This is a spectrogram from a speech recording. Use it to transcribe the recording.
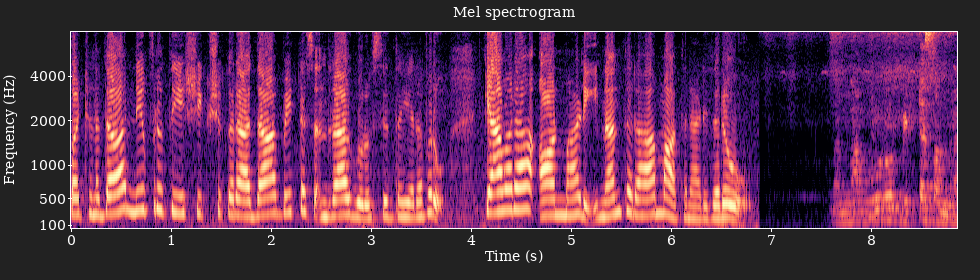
ಪಟ್ಟಣದ ನಿವೃತ್ತಿ ಶಿಕ್ಷಕರಾದ ಬಿಟ್ಟಸಂದ್ರ ಗುರುಸಿದ್ದಯ್ಯರವರು ಕ್ಯಾಮೆರಾ ಆನ್ ಮಾಡಿ ನಂತರ ಮಾತನಾಡಿದರು. ನನ್ನ ಊರು ಬಿಟ್ಟಸಂದ್ರ.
